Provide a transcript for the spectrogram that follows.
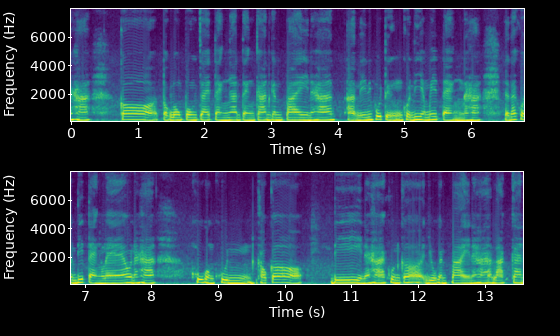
นะคะ ก็ตกลงปรงใจแต่งงานแต่งการกันไปนะคะอันนี้นี่พูดถึงคนที่ยังไม่แต่งนะคะ แต่ถ้าคนที่แต่งแล้วนะคะ คู่ของคุณเขาก็ดีนะคะ คุณก็อยู่กันไปนะคะ รักกัน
